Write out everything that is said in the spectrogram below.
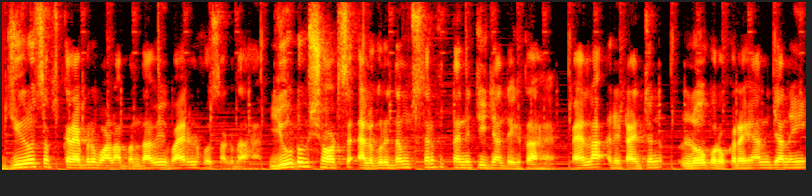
ਜ਼ੀਰੋ ਸਬਸਕ੍ਰਾਈਬਰ ਵਾਲਾ ਬੰਦਾ ਵੀ ਵਾਇਰਲ ਹੋ ਸਕਦਾ ਹੈ। YouTube ਸ਼ਾਰਟਸ ਐਲਗੋਰਿਦਮ ਸਿਰਫ ਤਿੰਨ ਚੀਜ਼ਾਂ ਦੇਖਦਾ ਹੈ। ਪਹਿਲਾ ਰਿਟੈਂਸ਼ਨ ਲੋਕ ਰੁਕ ਰਹੇ ਹਨ ਜਾਂ ਨਹੀਂ?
